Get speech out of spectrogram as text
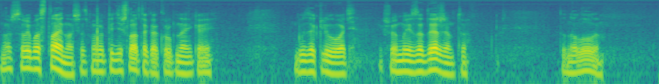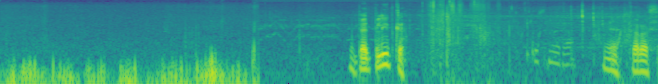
Ну ж риба стайна, зараз може підійшла така крупненька і буде клювати. Якщо ми її задержимо, то, то наловимо. Опять плітка? Вкусний ряд. Ні, карась.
